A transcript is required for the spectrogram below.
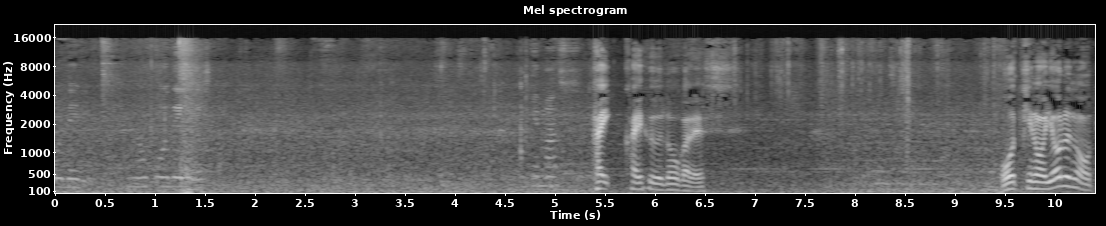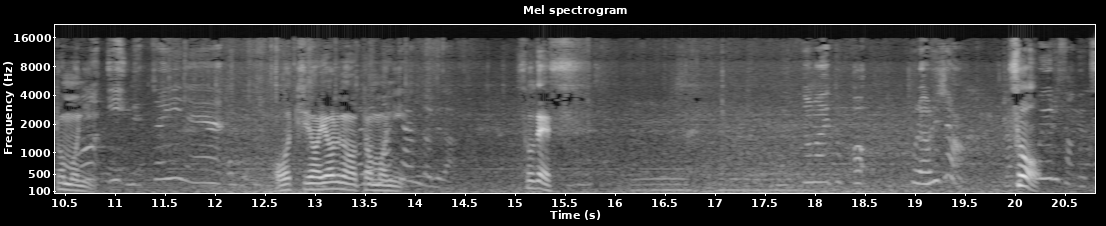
厚デリ濃厚デリでした。開けます。はい開封動画です。お家の夜のお供にあいいめっちゃいいねお家の夜のお供に。そうです。これあれじゃん。そう。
